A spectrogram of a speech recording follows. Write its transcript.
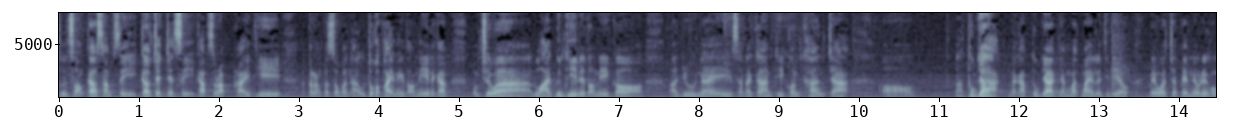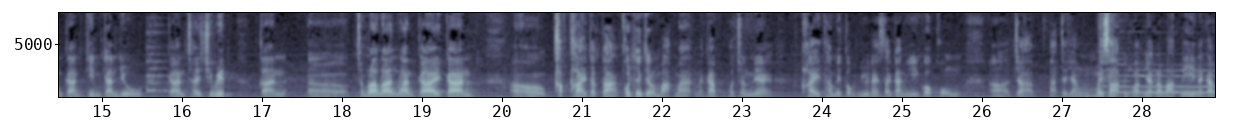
02934 9774 ครับสำหรับใครที่กำลังประสบปัญหาอุทกภัยในตอนนี้นะครับ ผมเชื่อว่าหลายพื้นที่ในตอนนี้ก็อยู่ในสถานการณ์ที่ค่อนข้างจะทุกยากนะครับทุกยากอย่างมากมายเลยทีเดียว ไม่ว่าจะเป็นในเรื่องของการกินการอยู่ การใช้ชีวิต การชำระล้างร่างกายการขับถ่ายต่างๆ ค่อนข้างจะลำบากมากนะครับ เพราะฉะนั้นเนี่ย ใครถ้าไม่ตกอยู่ในสถานการณ์อย่างนี้ก็คงจะอาจจะยังไม่ทราบถึงความยากลำบากนี้นะครับ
